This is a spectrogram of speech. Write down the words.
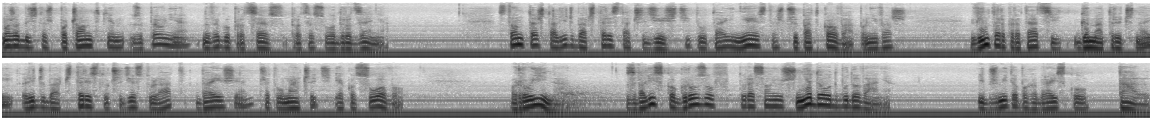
może być też początkiem zupełnie nowego procesu, procesu odrodzenia. Stąd też ta liczba 430 tutaj nie jest też przypadkowa, ponieważ w interpretacji gematrycznej liczba 430 lat daje się przetłumaczyć jako słowo ruina, zwalisko gruzów, które są już nie do odbudowania. I brzmi to po hebrajsku tal.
